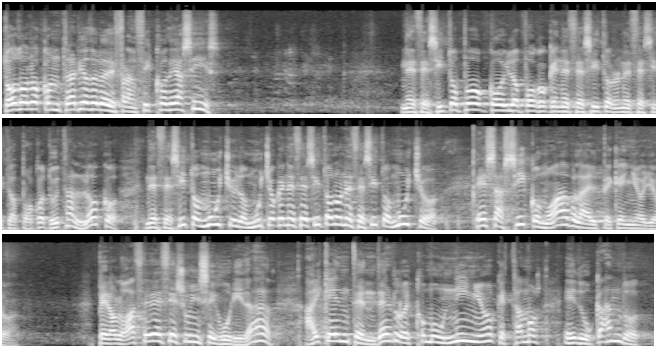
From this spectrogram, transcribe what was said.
todo lo contrario de lo de Francisco de Asís. Necesito poco y lo poco que necesito lo necesito poco. Tú estás loco. Necesito mucho y lo mucho que necesito lo necesito mucho. Es así como habla el pequeño yo. Pero lo hace desde su inseguridad. Hay que entenderlo. Es como un niño que estamos educando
